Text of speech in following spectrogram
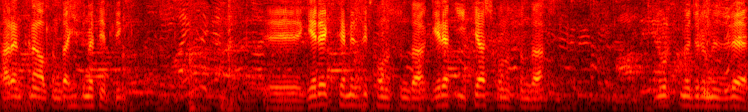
karantina altında hizmet ettik. Ee, gerek temizlik konusunda gerek ihtiyaç konusunda yurt müdürümüz ve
